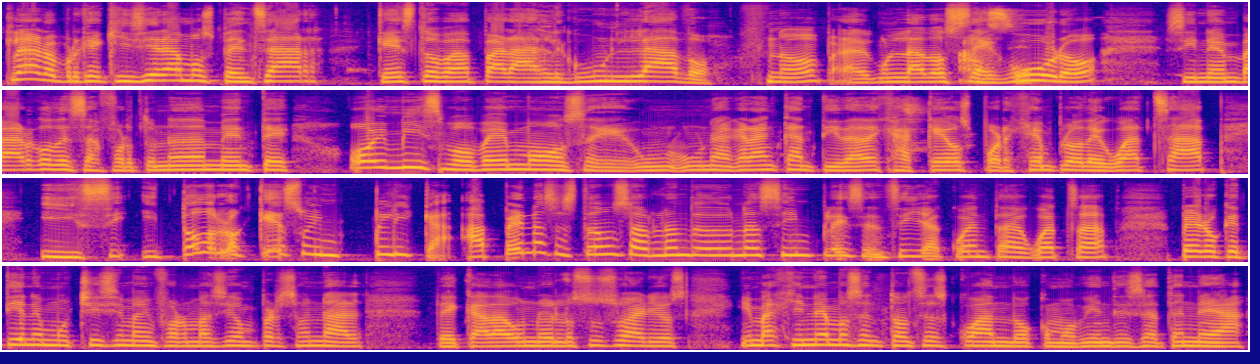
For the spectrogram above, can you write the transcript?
Claro, porque quisiéramos pensar que esto va para algún lado, ¿no? Para algún lado seguro. Sin embargo, desafortunadamente, hoy mismo vemos eh, una gran cantidad de hackeos, por ejemplo, de WhatsApp, y, y todo lo que eso implica. Apenas estamos hablando de una simple y sencilla cuenta de WhatsApp, pero que tiene muchísima información personal de cada uno de los usuarios. Imaginemos entonces cuando, como bien dice Atenea,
